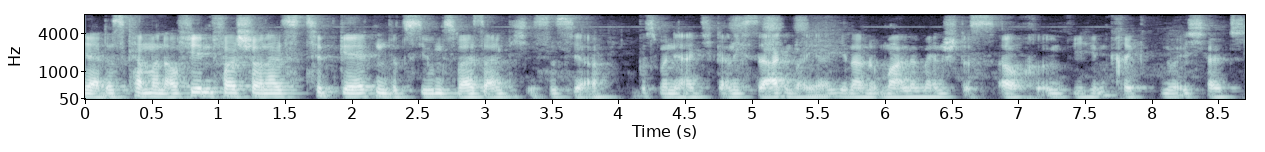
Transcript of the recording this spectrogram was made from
Ja, das kann man auf jeden Fall schon als Tipp gelten, beziehungsweise eigentlich ist es ja, muss man ja eigentlich gar nicht sagen, weil ja jeder normale Mensch das auch irgendwie hinkriegt. Nur ich halt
